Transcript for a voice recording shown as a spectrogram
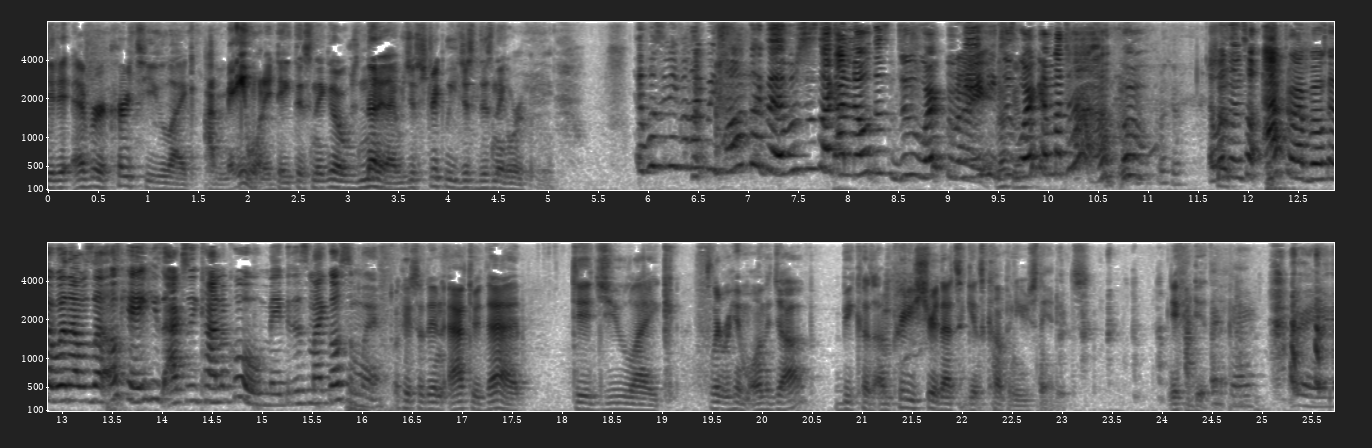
Did it ever occur to you like I may want to date this nigga, or was none of that? It was just strictly just this nigga work with me. It wasn't even like we talked like that. It was just like I know this dude worked with me. and He just Okay. worked at my job. Okay. It wasn't until after I broke up with I was like, okay, he's actually kind of cool. Maybe this might go somewhere. Okay, so then after that, did you like flirt with him on the job? Because I'm pretty sure that's against company standards. If you did that, Okay, all right.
